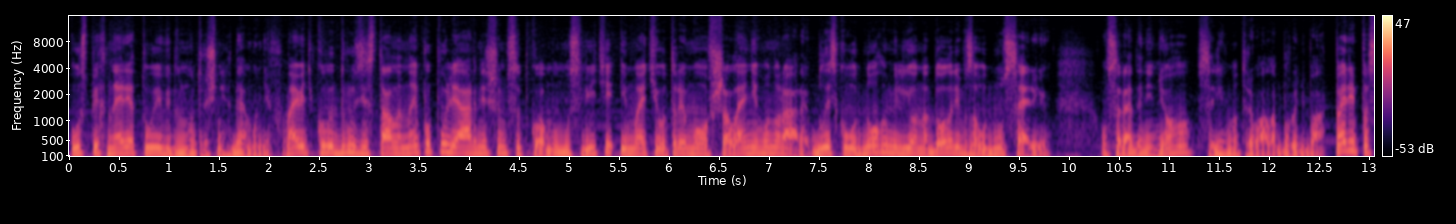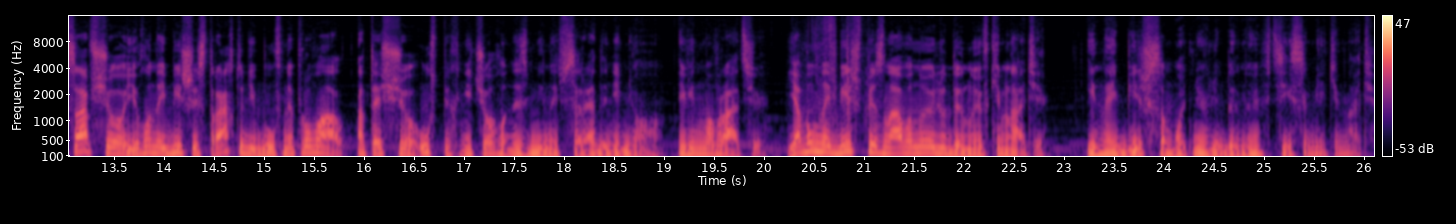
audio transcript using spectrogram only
Успіх не рятує від внутрішніх демонів. Навіть коли друзі стали найпопулярнішим ситкомом у світі, і Меті отримував шалені гонорари близько 1 мільйона доларів за одну серію. Усередині нього все рівно тривала боротьба. Перрі писав, що його найбільший страх тоді був не провал, а те, що успіх нічого не змінить всередині нього. І він мав рацію. Я був найбільш впізнаваною людиною в кімнаті і найбільш самотньою людиною в цій самій кімнаті.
